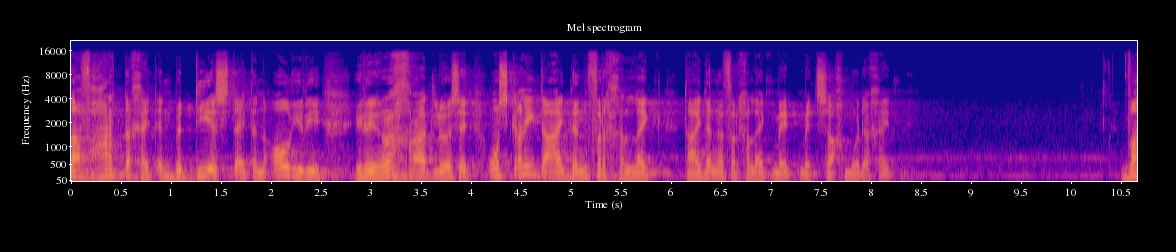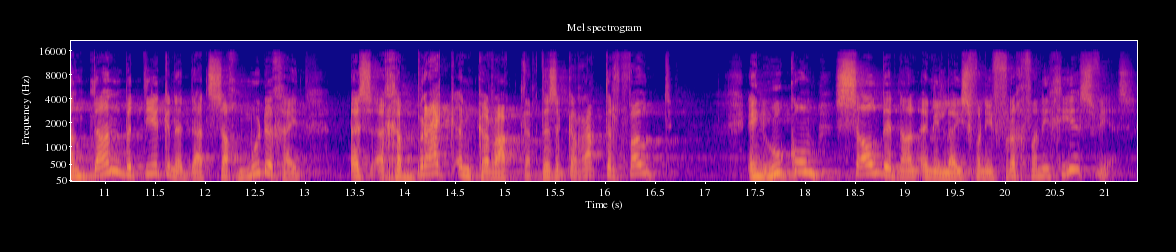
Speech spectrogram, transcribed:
lafhartigheid en bedeesdheid en al hierdie hierdie ruggraatloosheid ons kan nie daai ding vergelyk daai dinge vergelyk met met sagmoedigheid nie. Want dan beteken dit dat sagmoedigheid is 'n gebrek in karakter. Dis 'n karakterfout. En hoekom sal dit dan in die lys van die vrug van die gees wees?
